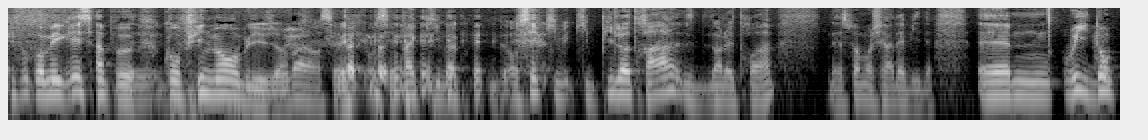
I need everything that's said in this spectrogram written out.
Il faut qu'on maigrisse un peu. Euh, Confinement oblige. Hein. Voilà, on sait, sait pas qui va. On sait qui, qui pilotera dans les trois n'est-ce pas, mon cher David? Euh, Oui, donc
